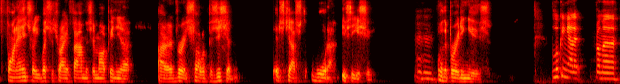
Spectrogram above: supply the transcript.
financially, West Australian farmers, in my opinion, are, are in a very solid position. It's just water is the issue Mm-hmm. for the breeding ewes. Looking at it from a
